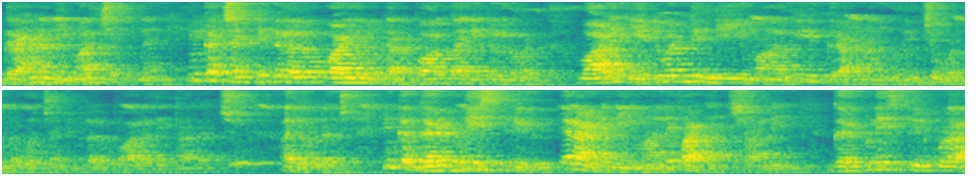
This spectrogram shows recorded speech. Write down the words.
గ్రహణ నియమాలు చెప్తున్నాయి. ఇంకా చంటి పిల్లలు వాళ్ళు ఉంటారు పాలు తాగే పిల్లలు వాళ్ళకి ఎటువంటి నియమాలు ఈ గ్రహణం గురించి ఉండవు. చంటి పిల్లలు పాలు అది అది ఉండొచ్చు. ఇంకా గర్భిణీ స్త్రీలు ఎలాంటి నియమాల్ని పాటించాలి? గర్భిణీ స్త్రీలు కూడా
